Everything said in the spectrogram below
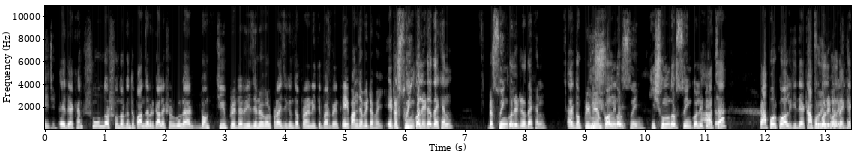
এই যে। এই দেখেন সুন্দর সুন্দর কিন্তু পাঞ্জাবির কালেকশনগুলো একদম চিপ রেটে রিজনেবল প্রাইসে কিন্তু আপনারা নিতে পারবেন। এই পাঞ্জাবিটা ভাই এটা সুইং কোয়ালিটি দেখেন এটা সুইং কোয়ালিটিটা দেখেন। একদম প্রিমিয়াম সুন্দর সুইং কি সুন্দর সুইং কোয়ালিটি আচ্ছা কাপড় কোয়ালিটি দেখেন কাপড় quality দেখেন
